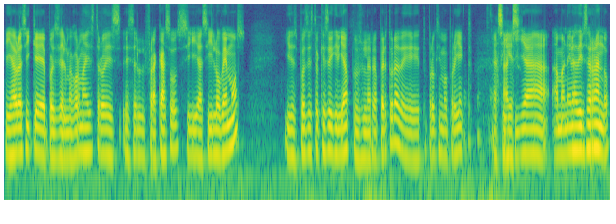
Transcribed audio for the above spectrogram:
Y ahora sí que pues el mejor maestro es, es el fracaso si así lo vemos. Y después de esto, ¿qué seguiría? Pues la reapertura de tu próximo proyecto. Así Aquí es. ya a manera de ir cerrando,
